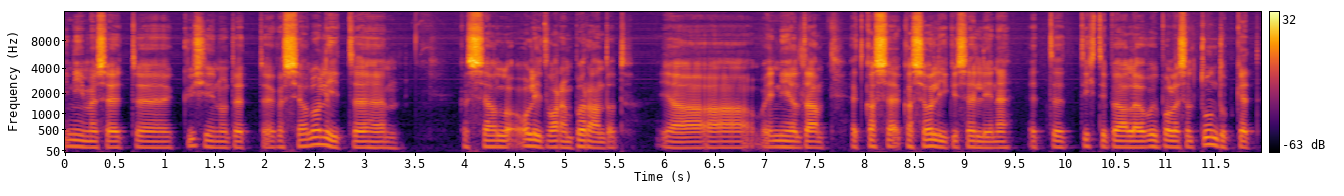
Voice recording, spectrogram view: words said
inimesed äh, küsinud, et kas seal olid, äh, kas seal olid varem põrandad ja, või nii-öelda, et kas see, kas see oligi selline, et tihtipeale võib-olla sealt tundubki, et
